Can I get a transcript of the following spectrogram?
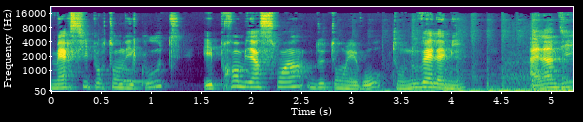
Merci pour ton écoute et prends bien soin de ton héros, ton nouvel ami. À lundi!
